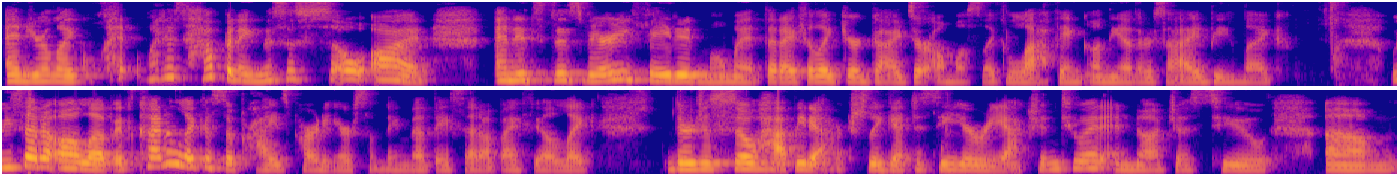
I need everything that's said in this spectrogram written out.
And you're like, what, what is happening? This is so odd. And it's this very faded moment that I feel like your guides are almost like laughing on the other side, being like, we set it all up. It's kind of like a surprise party or something that they set up. I feel like they're just so happy to actually get to see your reaction to it and not just to um,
